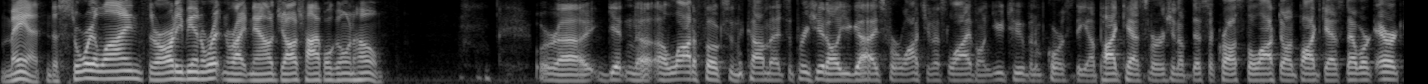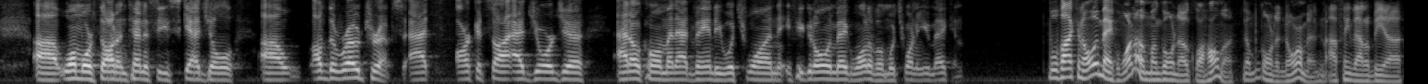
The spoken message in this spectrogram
man, the storylines they're already being written right now. Josh Heupel going home. We're uh, getting a, a, lot of folks in the comments. Appreciate all you guys for watching us live on YouTube and, of course, the uh, podcast version of this across the Locked On Podcast Network. Eric, uh, one more thought on Tennessee's schedule uh, of the road trips at Arkansas, at Georgia, at Oklahoma, and at Vandy. Which one, if you could only make one of them, which one are you making? Well, if I can only make one of them, I'm going to Oklahoma. I'm going to Norman. I think that'll be a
